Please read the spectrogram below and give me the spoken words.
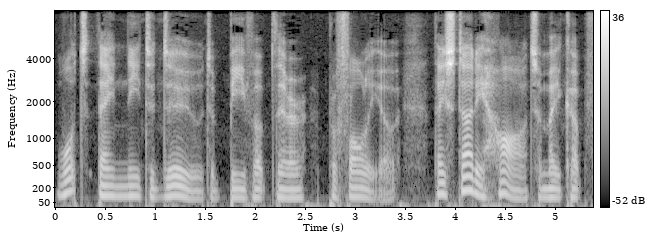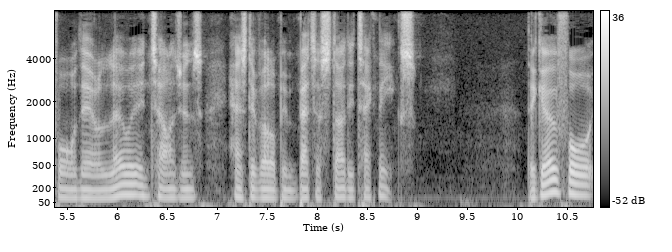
what they need to do to beef up their portfolio. They study hard to make up for their lower intelligence, hence developing better study techniques. They go for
